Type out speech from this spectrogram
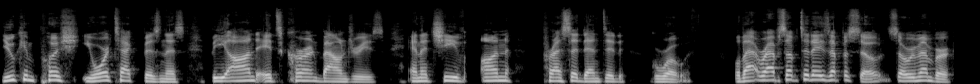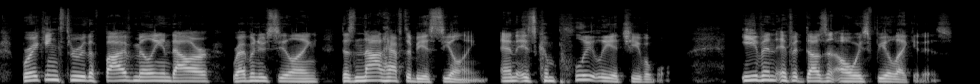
you can push your tech business beyond its current boundaries and achieve unprecedented growth. Well, that wraps up today's episode. So remember, breaking through the $5 million revenue ceiling does not have to be a ceiling and is completely achievable, even if it doesn't always feel like it is.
